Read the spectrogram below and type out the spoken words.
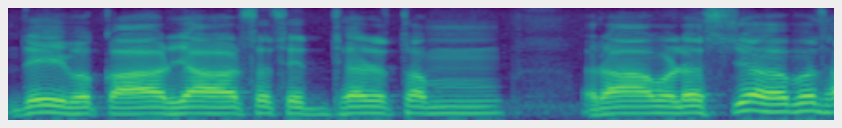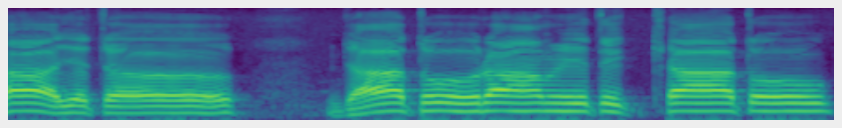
देव कार्यार्थ सिद्ध्यर्थम रावण से बधाय च। जातो रामेति ख्यातो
